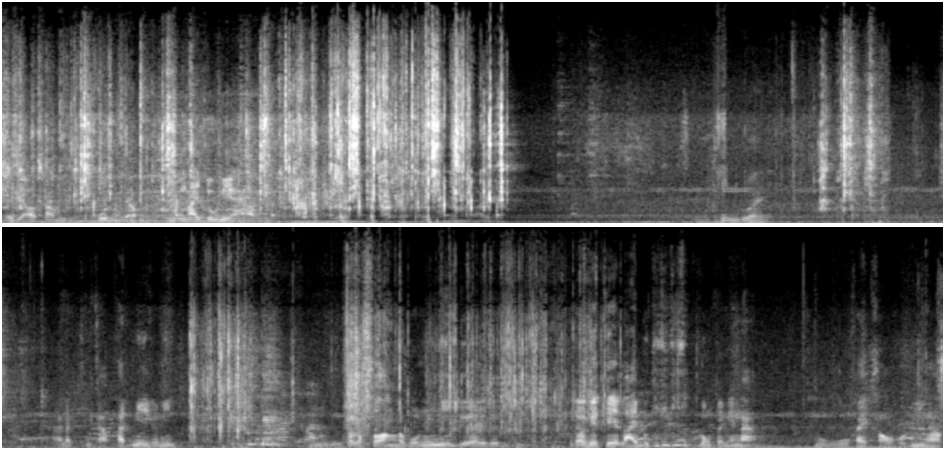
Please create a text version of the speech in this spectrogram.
เดี๋ยวจะเอาทำปุ่นกับน้ำไทยจูเนียร์ครับทิ้งด้วยอันนั้นกินกับพัดหมีกับนี้คนละซองครับผมยังมีเหลืออยู่เลย เราเฮ็ดเทหลายบุกลงไปในน้ำโอ้ไข่เขาผมนี่ครับ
